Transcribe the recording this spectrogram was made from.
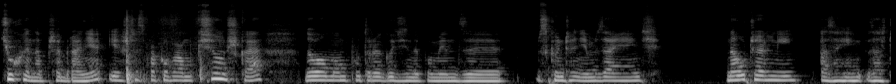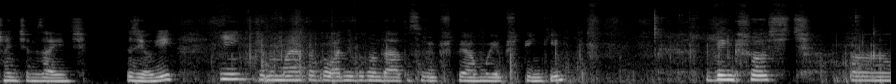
ciuchy na przebranie i jeszcze spakowałam książkę, no bo mam półtorej godziny pomiędzy skończeniem zajęć na uczelni, a zaję- zaczęciem zajęć z jogi. I żeby moja torba ładnie wyglądała, to sobie przypięłam moje przypinki. Większość e,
